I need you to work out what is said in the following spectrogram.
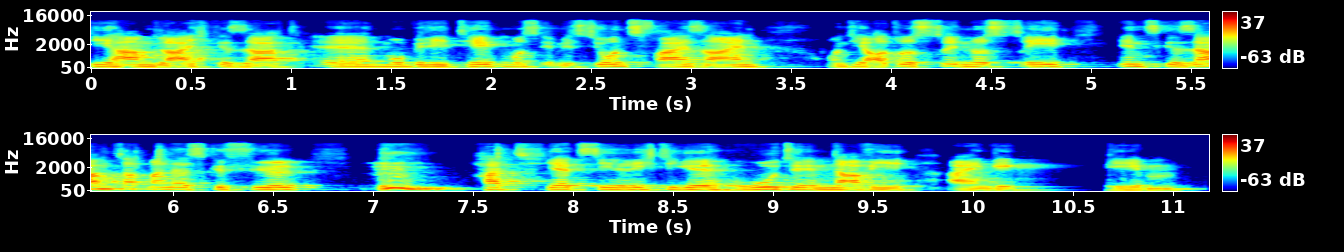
Die haben gleich gesagt, äh, Mobilität muss emissionsfrei sein. Und die Autoindustrie insgesamt hat man das Gefühl, hat jetzt die richtige Route im Navi eingegeben.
